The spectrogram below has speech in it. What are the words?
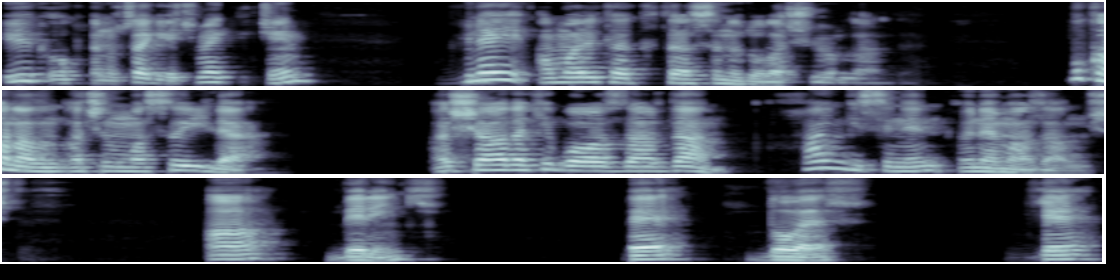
Büyük Okyanus'a geçmek için Güney Amerika kıtasını dolaşıyorlardı. Bu kanalın açılmasıyla aşağıdaki boğazlardan hangisinin önemi azalmıştır? A. Bering B. Dover C.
